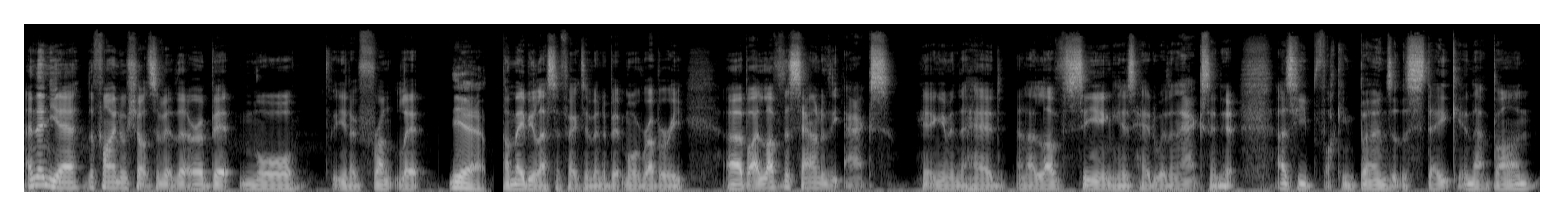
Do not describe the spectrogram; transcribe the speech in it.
And then yeah, the final shots of it that are a bit more, you know, front lit Yeah, are maybe less effective and a bit more rubbery. Uh, but I love the sound of the axe hitting him in the head, and I love seeing his head with an axe in it as he fucking burns at the stake in that barn.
